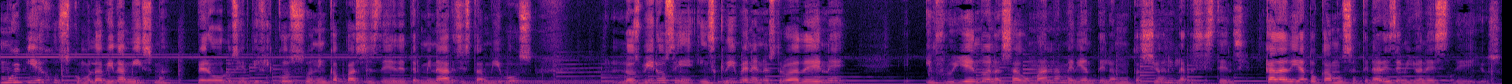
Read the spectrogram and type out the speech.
muy viejos, como la vida misma, pero los científicos son incapaces de determinar si están vivos. Los virus se inscriben en nuestro ADN influyendo en la saga humana mediante la mutación y la resistencia. Cada día tocamos centenares de millones de ellos.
